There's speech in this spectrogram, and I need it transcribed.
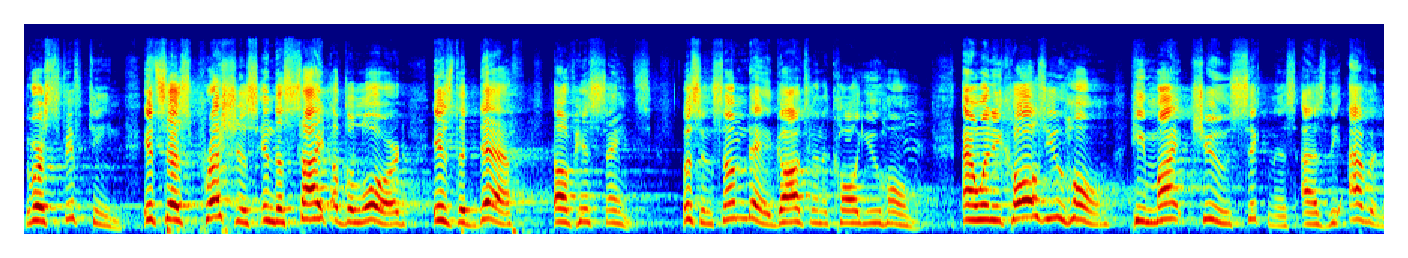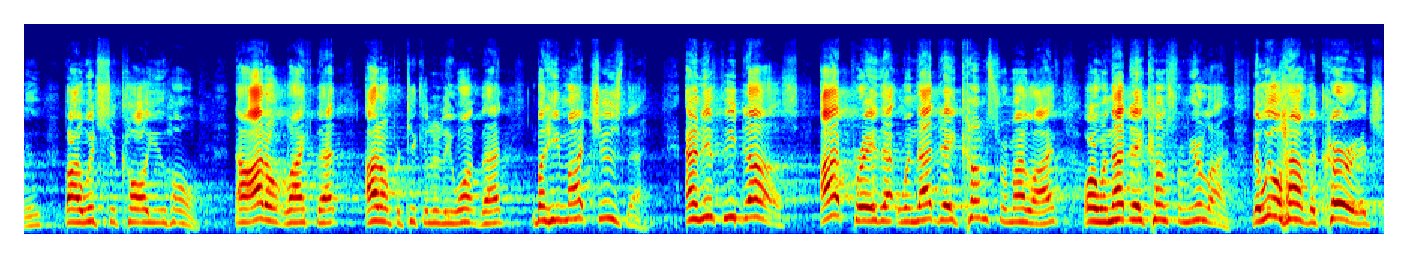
verse 15. It says, Precious in the sight of the Lord is the death of his saints. Listen, someday God's gonna call you home. And when he calls you home, he might choose sickness as the avenue by which to call you home. Now, I don't like that. I don't particularly want that, but he might choose that. And if he does, I pray that when that day comes for my life, or when that day comes from your life, that we'll have the courage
